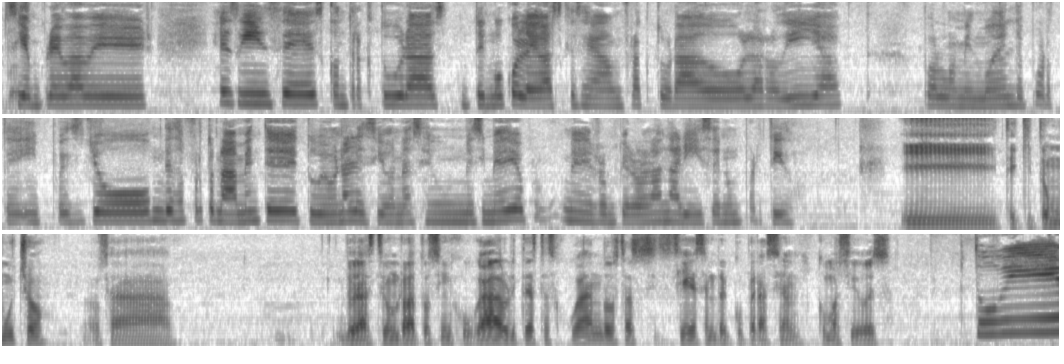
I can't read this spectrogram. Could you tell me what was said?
Siempre va a haber esguinces, contracturas. Tengo colegas que se han fracturado la rodilla, por lo mismo del deporte. Y pues yo desafortunadamente tuve una lesión hace un mes y medio, me rompieron la nariz en un partido. ¿Y te quitó mucho? O sea, duraste un rato sin jugar, ahorita estás jugando, estás, sigues en recuperación. ¿Cómo ha sido eso? Tuve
